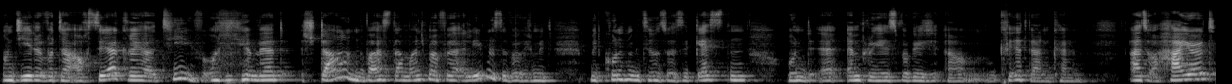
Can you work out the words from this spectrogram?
und jeder wird da auch sehr kreativ und ihr werdet staunen, was da manchmal für Erlebnisse wirklich mit, mit Kunden beziehungsweise Gästen und äh, Employees wirklich ähm, kreiert werden können. Also hired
